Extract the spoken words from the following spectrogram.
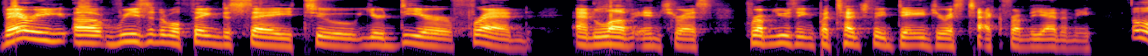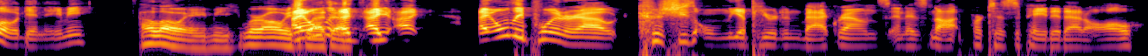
Very uh, reasonable thing to say to your dear friend and love interest from using potentially dangerous tech from the enemy. Hello again, Amy. Hello, Amy. We're always I glad only to I, I, I, I only point her out because she's only appeared in backgrounds and has not participated at all.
